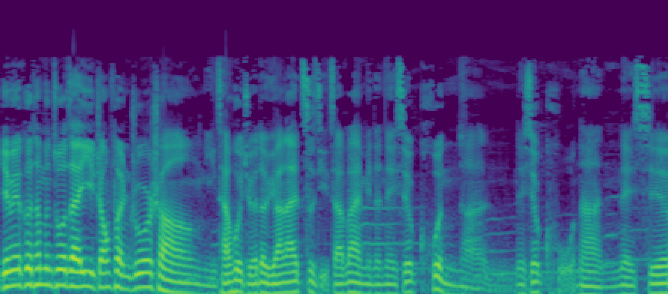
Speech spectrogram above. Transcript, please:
因为和他们坐在一张饭桌上，你才会觉得原来自己在外面的那些困难、那些苦难、那些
